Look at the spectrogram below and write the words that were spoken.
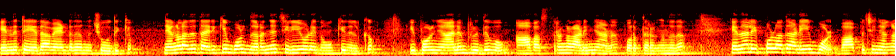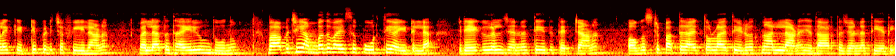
എന്നിട്ട് ഏതാ വേണ്ടതെന്ന് ചോദിക്കും. ഞങ്ങളത് ധരിക്കുമ്പോൾ നിറഞ്ഞ ചിരിയോടെ നോക്കി നിൽക്കും. ഇപ്പോൾ ഞാനും ഋതുവും ആ വസ്ത്രങ്ങൾ അണിഞ്ഞാണ് പുറത്തിറങ്ങുന്നത്. എന്നാൽ ഇപ്പോൾ അത് അണിയുമ്പോൾ വാപ്പച്ചി ഞങ്ങളെ കെട്ടിപ്പിടിച്ച ഫീലാണ്. വല്ലാത്ത ധൈര്യവും തോന്നും. വാപ്പച്ചി അമ്പത് വയസ്സ് പൂർത്തിയായിട്ടില്ല. രേഖകൾ ജനനത്തീയതി തെറ്റാണ്. ഓഗസ്റ്റ് പത്ത് ആയിരത്തി തൊള്ളായിരത്തി എഴുപത്തിനാലിലാണ് യഥാർത്ഥ തീയതി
